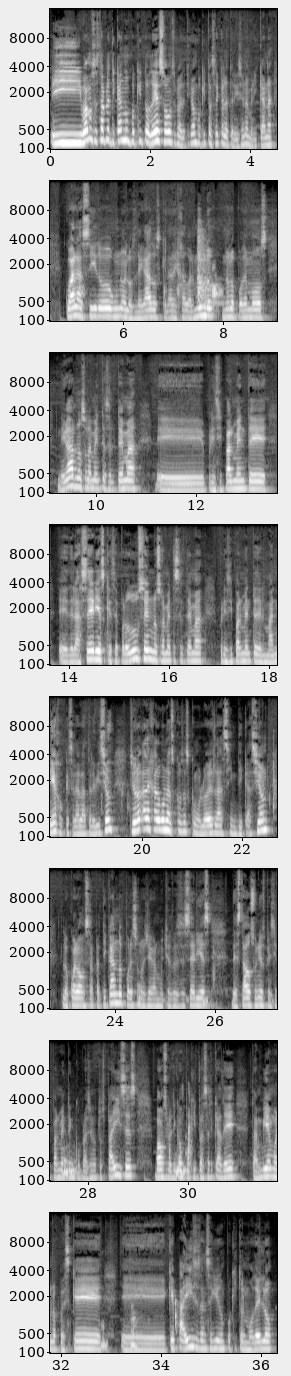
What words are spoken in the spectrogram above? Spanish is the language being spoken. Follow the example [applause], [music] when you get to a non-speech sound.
Y vamos a estar platicando un poquito de eso, vamos a platicar un poquito acerca de la televisión americana, cuál ha sido uno de los legados que le ha dejado al mundo, no lo podemos negar, no solamente es el tema eh, principalmente eh, de las series que se producen, no solamente es el tema principalmente del manejo que se le da a la televisión, sino ha dejado algunas cosas como lo es la sindicación, lo cual vamos a estar platicando, por eso nos llegan muchas veces series de Estados Unidos principalmente en comparación a otros países. Vamos a platicar un poquito acerca de también, bueno, pues qué, eh, qué países han seguido un poquito el modelo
